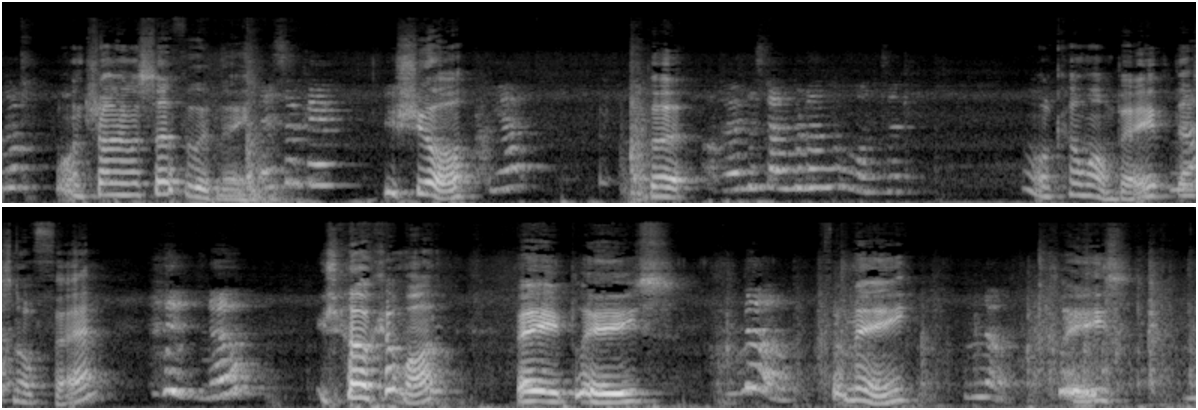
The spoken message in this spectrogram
no, Want to try on the sofa with me? it's okay. You sure? Yeah, But I understand when I'm not wanted. oh, come on, babe. That's not fair. no, Oh, come on, babe. Please, no, for me, no, please, no.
